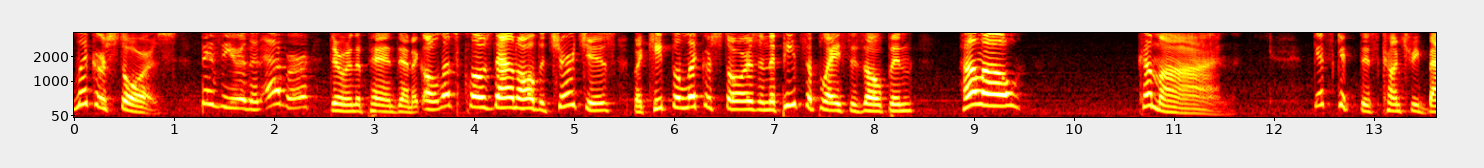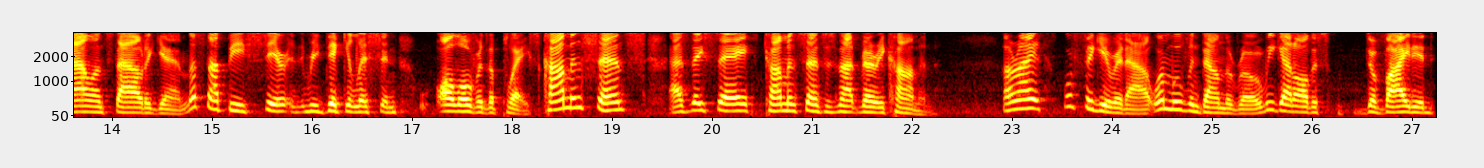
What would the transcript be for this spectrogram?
Liquor stores, busier than ever during the pandemic. Oh, let's close down all the churches, but keep the liquor stores and the pizza places open. Hello? Come on. Let's get this country balanced out again. Let's not be ser- ridiculous and all over the place. Common sense, as they say, common sense is not very common. All right? We'll figure it out. We're moving down the road. We got all this divided,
